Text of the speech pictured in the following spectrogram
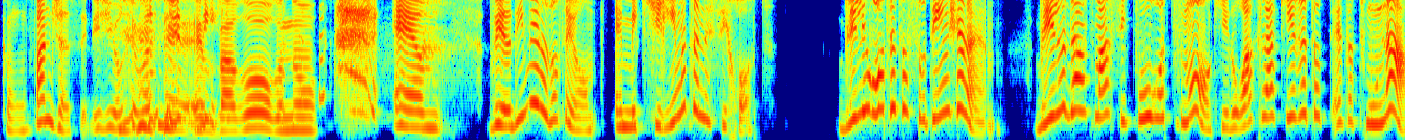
כמובן שעשיתי שיעורים על דיסני. ברור, נו. um, וילדים וילדות היום הם מכירים את הנסיכות בלי לראות את הסרטים שלהם בלי לדעת מה הסיפור עצמו כאילו רק להכיר את, את התמונה.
